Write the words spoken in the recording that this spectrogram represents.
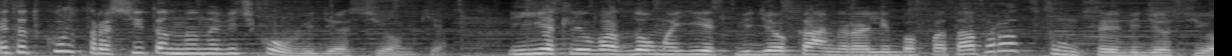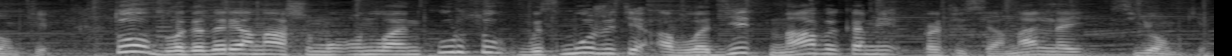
Этот курс рассчитан на новичков в видеосъемке. И если у вас дома есть видеокамера либо фотоаппарат с функцией видеосъемки, то благодаря нашему онлайн-курсу вы сможете овладеть навыками профессиональной съемки,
